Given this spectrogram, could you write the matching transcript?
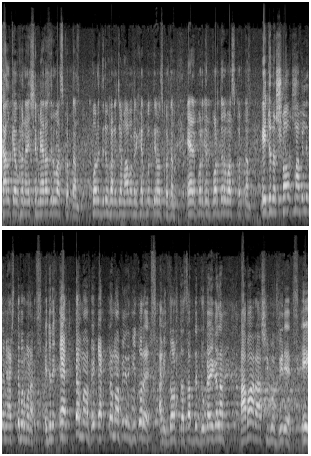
কালকে ওখানে এসে মেরাজের ওয়াজ করতাম। পরের দিন ওখানে যে মা বাপের খেদমত দিয়ে ওয়াজ করতাম। এরপরের দিন পর্দার ওয়াজ করতাম। এই জন্য সব মা মাহফিলে আমি আসতে পারব না। এই জন্য একটা মাহফিল, একটা মাহফিলের ভিতরে আমি দশটা সাবজেক্ট ঢুকাই গেলাম। আবার আসিব ফিরে এই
